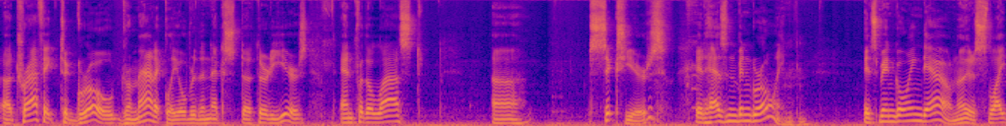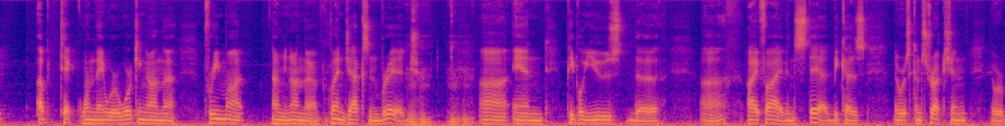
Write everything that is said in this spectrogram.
uh, traffic to grow dramatically over the next uh, 30 years. And for the last uh, six years, it hasn't been growing. It's been going down. Now, There's a slight uptick when they were working on the Fremont, I mean, on the Glenn Jackson Bridge, Uh, and people used the uh, I 5 instead because there was construction. They were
